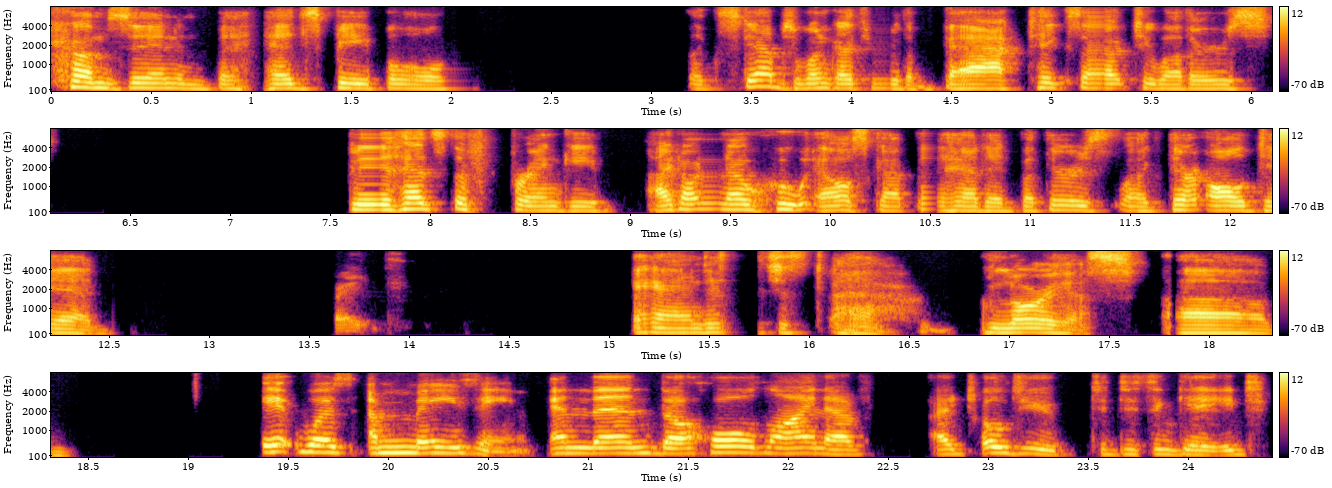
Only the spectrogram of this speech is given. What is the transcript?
comes in and beheads people, like stabs one guy through the back, takes out two others, beheads the Ferengi. I don't know who else got beheaded, but there's like they're all dead. Right and it's just uh, glorious. Um, it was amazing. And then the whole line of "I told you to disengage."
